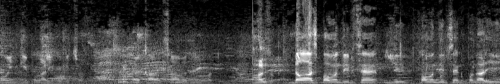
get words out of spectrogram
ਹੋਏਗੀ ਭੰਗਾਲੀ ਦੇ ਵਿੱਚੋਂ। ਇਹ ਖਾਲਸਾ ਕੀ ਫਤਿਹ ਦਾਸ ਪਵਨਦੀਪ ਸਿੰਘ ਦੀ Pavandeep Singh Panghali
